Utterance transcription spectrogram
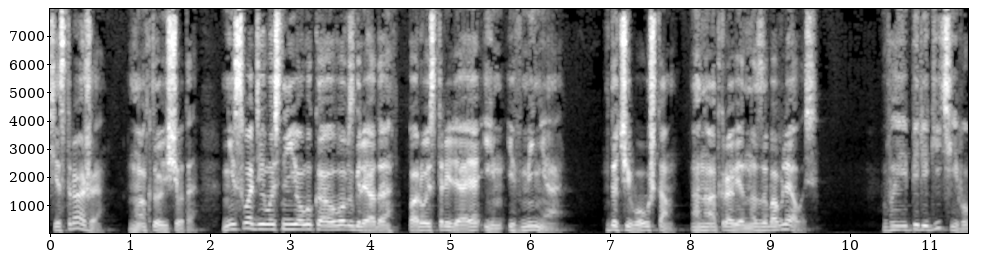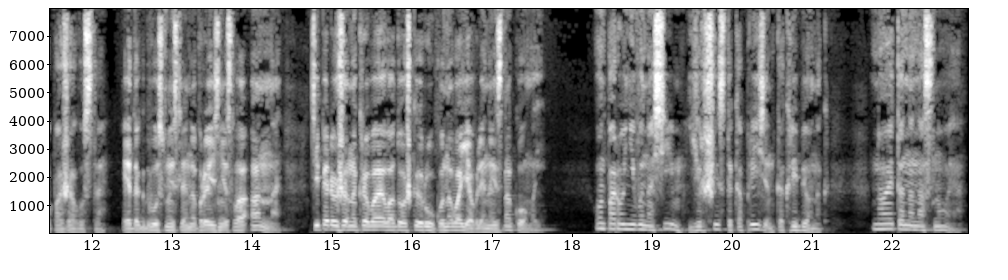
Сестра же, ну а кто еще-то, не сводила с нее лукавого взгляда, порой стреляя им и в меня. Да чего уж там, она откровенно забавлялась. «Вы берегите его, пожалуйста», — эдак двусмысленно произнесла Анна, теперь уже накрывая ладошкой руку новоявленной знакомой. «Он порой невыносим, ершист и капризен, как ребенок, но это наносное.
